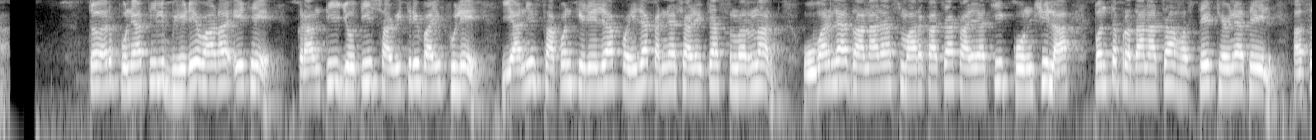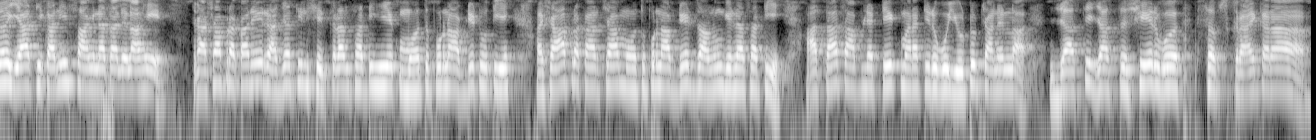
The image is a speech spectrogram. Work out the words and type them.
तर पुण्यातील भिडेवाडा येथे क्रांती ज्योती सावित्रीबाई फुले यांनी स्थापन केलेल्या पहिल्या कन्याशाळेच्या स्मरणार्थ उभारल्या जाणाऱ्या स्मारकाच्या कार्याची कोनशिला पंतप्रधानाच्या हस्ते ठेवण्यात येईल असं या ठिकाणी सांगण्यात आलेलं आहे. तर अशा प्रकारे राज्यातील शेतकऱ्यांसाठी ही एक महत्त्वपूर्ण अपडेट होती. अशा प्रकारच्या महत्त्वपूर्ण अपडेट जाणून घेण्यासाठी आताच आपल्या टेक मराठी रघु यूट्यूब चॅनलला जास्तीत जास्त शेअर व सबस्क्राय करा.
